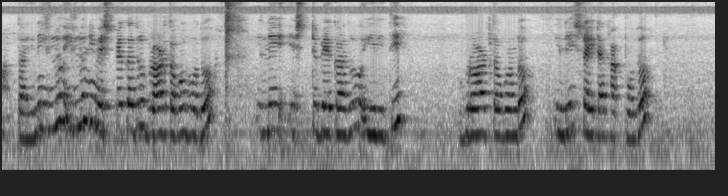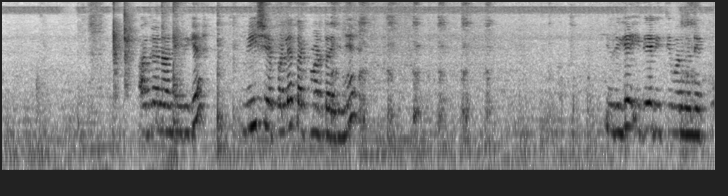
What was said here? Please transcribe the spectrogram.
ಹಾಕ್ತಾ ಇದ್ದೀನಿ ಇಲ್ಲೂ ಇಲ್ಲೂ ನೀವು ಎಷ್ಟು ಬೇಕಾದರೂ ಬ್ರಾಡ್ ತಗೋಬೋದು. ಇಲ್ಲಿ ಎಷ್ಟು ಬೇಕಾದರೂ ಈ ರೀತಿ ಬ್ರಾಡ್ ತಗೊಂಡು ಇಲ್ಲಿ ಸ್ಟ್ರೈಟಾಗಿ ಹಾಕ್ಬೋದು. ಆದರೆ ನಾನು ಇವರಿಗೆ ವಿ ಶೇಪಲ್ಲೇ ಕಟ್ ಮಾಡ್ತಾ ಇದ್ದೀನಿ. ಇವರಿಗೆ ಇದೇ ರೀತಿ ಒಂದು ನೆಕ್ಕು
